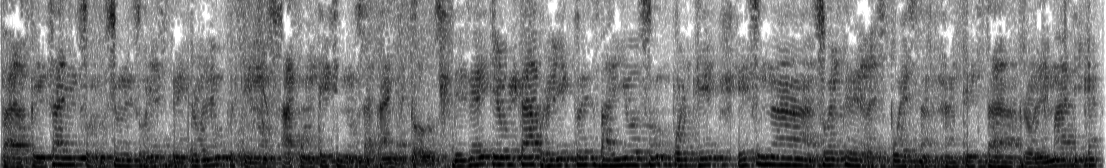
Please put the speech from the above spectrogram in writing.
Para pensar en soluciones sobre este problema, pues que nos acontece y nos atañe a todos. Desde ahí creo que cada proyecto es valioso porque es una suerte de respuesta ante esta problemática.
